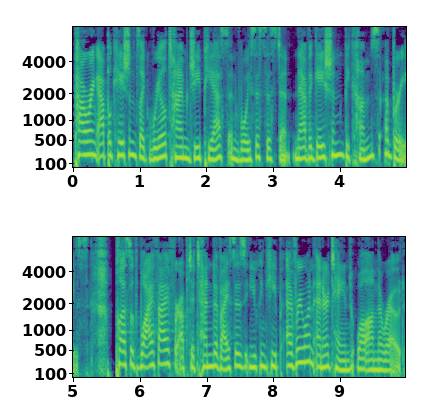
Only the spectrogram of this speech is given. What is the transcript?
Powering applications like real-time GPS and voice assistant, navigation becomes a breeze. Plus, with Wi-Fi for up to 10 devices, you can keep everyone entertained while on the road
